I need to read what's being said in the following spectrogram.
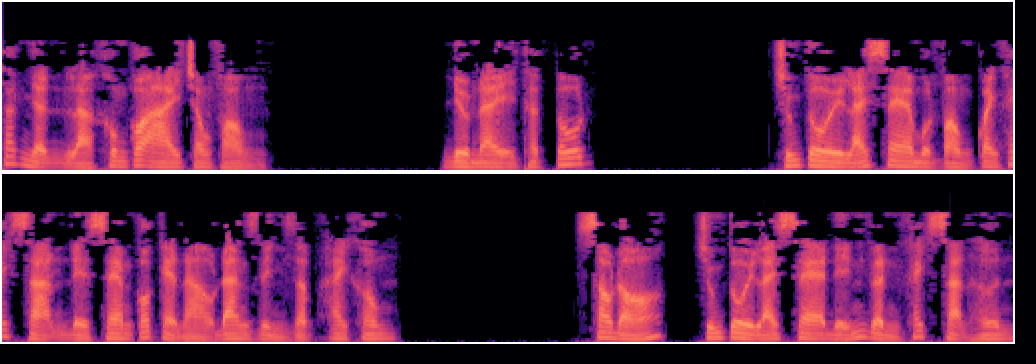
xác nhận là không có ai trong phòng. Điều này thật tốt. Chúng tôi lái xe một vòng quanh khách sạn để xem có kẻ nào đang rình rập hay không. Sau đó, chúng tôi lái xe đến gần khách sạn hơn.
